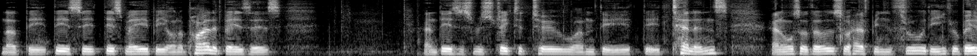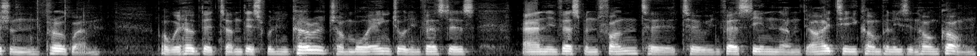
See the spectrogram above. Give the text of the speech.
Now, the, this, this may be on a pilot basis, and this is restricted to um, the, the tenants and also those who have been through the incubation program. But we hope that um, this will encourage um, more angel investors and investment fund to, to invest in um, the IT companies in Hong Kong.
